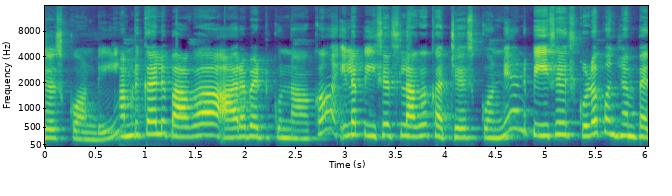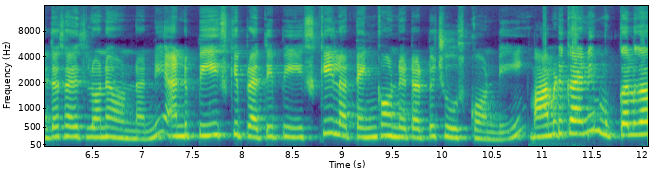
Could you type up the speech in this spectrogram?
చేసుకోండి. మామిడికాయలు బాగా ఆరబెట్టుకున్నాక ఇలా పీసెస్ లాగా కట్ చేసుకోండి. అండ్ పీసెస్ కూడా కొంచెం పెద్ద సైజులోనే ఉండండి. అండ్ పీస్కి ప్రతి పీస్కి ఇలా టెంక ఉండేటట్టు చూసుకోండి. మామిడికాయని ముక్కలుగా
